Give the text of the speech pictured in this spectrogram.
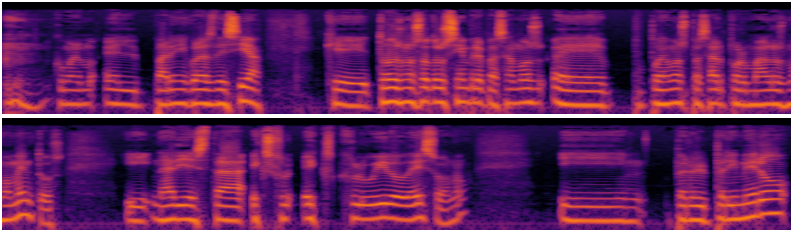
como el, padre Nicolás decía, que todos nosotros siempre pasamos, eh, podemos pasar por malos momentos y nadie está exclu- excluido de eso, ¿no? Y, pero el primero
